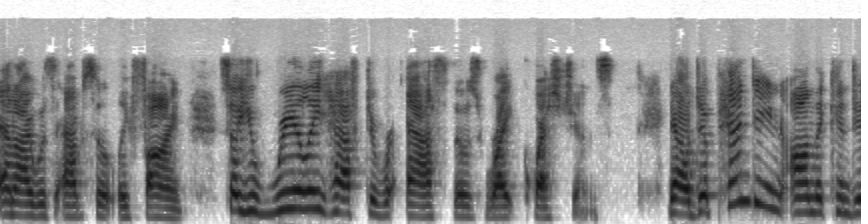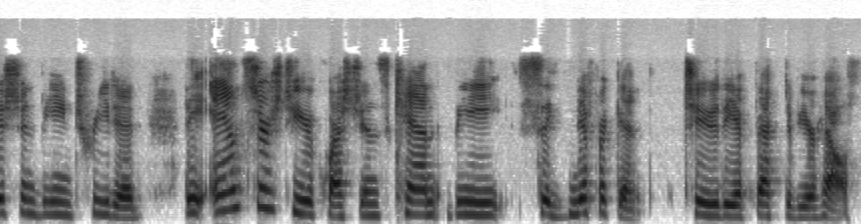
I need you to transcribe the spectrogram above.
and I was absolutely fine. So you really have to ask those right questions. Now, depending on the condition being treated, the answers to your questions can be significant to the effect of your health.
